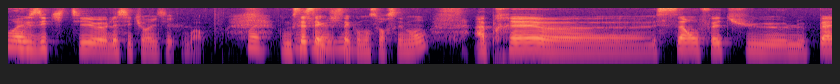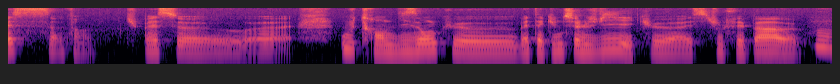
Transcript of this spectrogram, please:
euh, Ouais. oser quitter euh, la sécurité. Wow. Ouais, Donc ça, ça, commence forcément. Après, euh, ça, en fait, tu le passes, enfin, tu passes outre en te disant que bah, tu n'as qu'une seule vie et que si tu le fais pas, Hmm.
